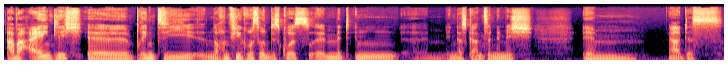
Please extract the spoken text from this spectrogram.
Aber eigentlich äh, bringt sie noch einen viel größeren Diskurs äh, mit in, äh, in das Ganze, nämlich ähm, ja, das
